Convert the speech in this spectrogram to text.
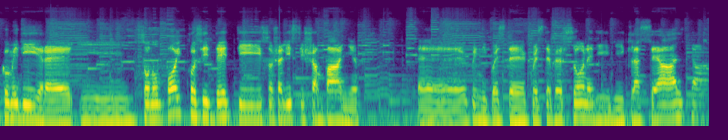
come dire, i- sono un po' i cosiddetti socialisti champagne, Eh, quindi queste, queste persone di, di classe alta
